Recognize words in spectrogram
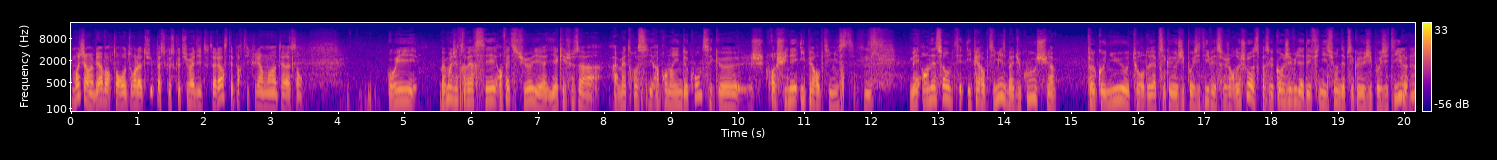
Moi j'aimerais bien avoir ton retour là-dessus parce que ce que tu m'as dit tout à l'heure c'était particulièrement intéressant. Oui, ben moi j'ai traversé, en fait si tu veux, il y, a, quelque chose à, mettre aussi, à prendre en ligne de compte, c'est que je crois que je suis né hyper optimiste. Mmh. Mais en étant hyper optimiste, bah, du coup je suis un peu connu autour de la psychologie positive et ce genre de choses. Parce que quand j'ai vu la définition de la psychologie positive, mhm.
